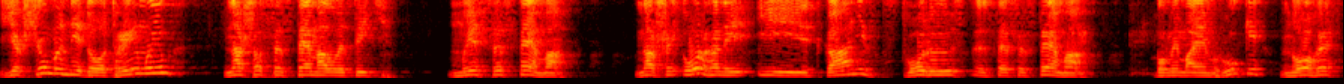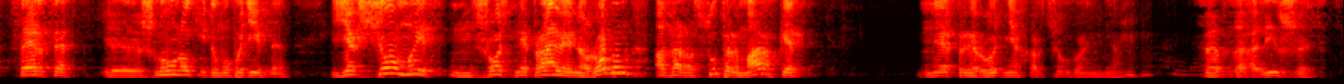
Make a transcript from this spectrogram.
Якщо ми не доотримуємо, наша система летить. Ми система. Наші органи і ткані створюють ця система. Бо ми маємо руки, ноги, серце, е, шлунок і тому подібне. Якщо ми щось неправильно робимо, а зараз супермаркет неприроднє харчування. Це взагалі жесть.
